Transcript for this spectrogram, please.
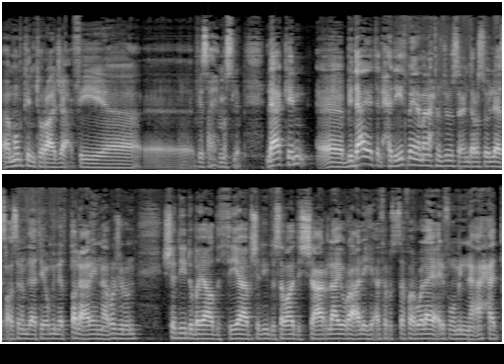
ممكن تراجع في آه، في صحيح مسلم لكن بداية الحديث بينما نحن جلوس عند رسول الله صلى الله عليه وسلم ذات يوم اطلع علينا رجل شديد بياض الثياب شديد سواد الشعر لا يرى عليه أثر السفر ولا يعرفه منا أحد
